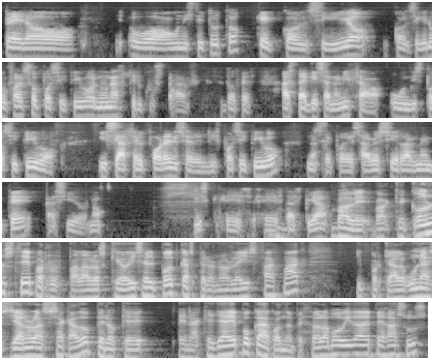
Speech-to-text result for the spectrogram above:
Pero hubo un instituto que consiguió conseguir un falso positivo en unas circunstancias. Entonces, hasta que se analiza un dispositivo y se hace el forense del dispositivo, no se puede saber si realmente ha sido o no. Es que está espiado. Vale, que conste, por, para los que oís el podcast pero no leéis FacMac, y porque algunas ya no las he sacado, pero que en aquella época, cuando empezó la movida de Pegasus,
